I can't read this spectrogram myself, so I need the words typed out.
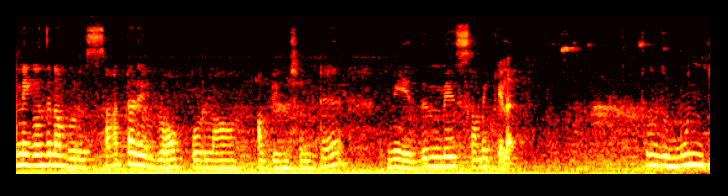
இன்றைக்கி வந்து நம்ம ஒரு சாட்டர்டே ப்ளாக் போடலாம் அப்படின்னு சொல்லிட்டு இன்னும் எதுவுமே சமைக்கலை. தூங்கி மூஞ்ச்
